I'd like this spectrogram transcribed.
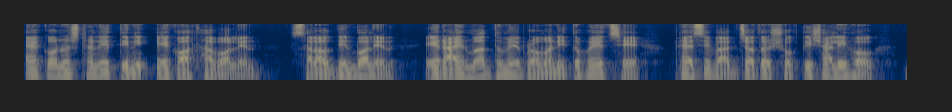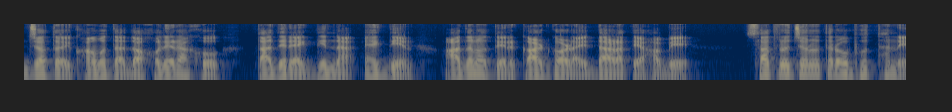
এক অনুষ্ঠানে তিনি এ কথা বলেন। সালাউদ্দিন বলেন, এ রায়ের মাধ্যমে প্রমাণিত হয়েছে, ফ্যাসিবাদ যত শক্তিশালী হোক, যতই ক্ষমতা দখলে রাখুক, তাদের একদিন না একদিন আদালতের কাঠগড়ায় দাঁড়াতে হবে। ছাত্র জনতার অভ্যুত্থানে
